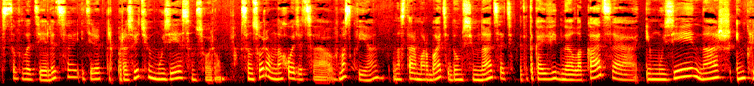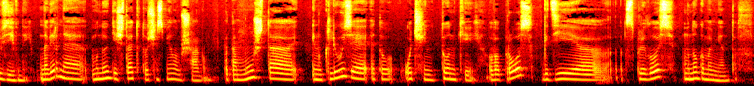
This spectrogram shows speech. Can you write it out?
совладелица и директор по развитию музея «Сенсориум». «Сенсориум» находится в Москве, на Старом Арбате, дом 17. Это такая видная локация, и музей наш инклюзивный. Наверное, многие считают это очень смелым шагом, потому что инклюзия — это очень тонкий вопрос, где сплелось много моментов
